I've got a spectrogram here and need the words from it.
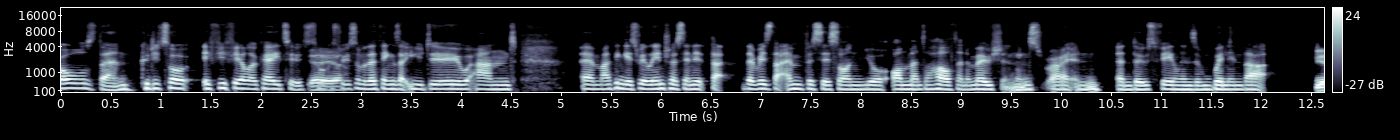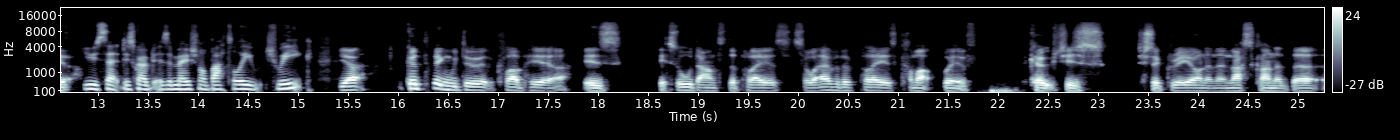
goals then could you talk if you feel okay to, to yeah, talk yeah. through some of the things that you do and um, I think it's really interesting it, that there is that emphasis on your on mental health and emotions, mm-hmm. right, and and those feelings and winning that. Yeah, you said described it as emotional battle each week. Yeah, good thing we do at the club here is it's all down to the players. So whatever the players come up with, the coaches just agree on, and then that's kind of the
